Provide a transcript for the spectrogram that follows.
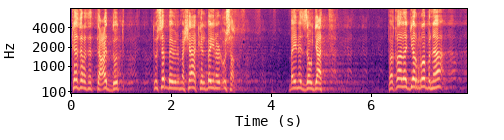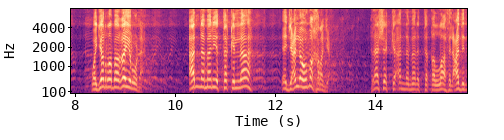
كثرة التعدد تسبب المشاكل بين الأسر بين الزوجات. فقال جربنا وجرب غيرنا أن من يتقي الله يجعل له مخرجا. لا شك أن من اتقى الله في العدل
